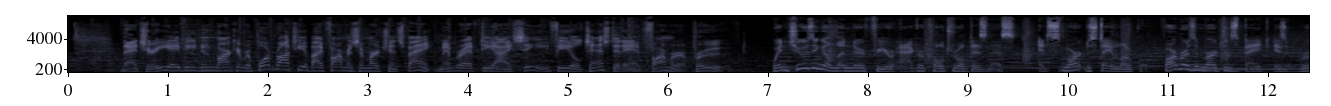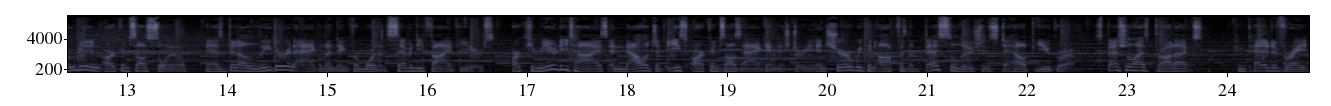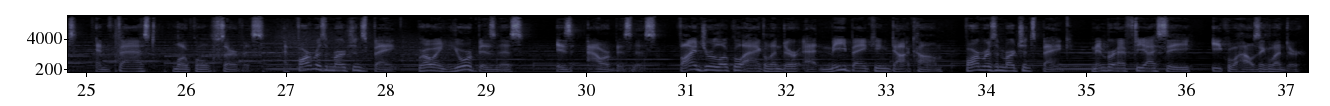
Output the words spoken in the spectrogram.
That's your EAB Noon Market Report brought to you by Farmers and Merchants Bank. Member FDIC, field tested and farmer approved. When choosing a lender for your agricultural business, it's smart to stay local. Farmers and Merchants Bank is rooted in Arkansas soil and has been a leader in ag lending for more than 75 years. Our community ties and knowledge of East Arkansas's ag industry ensure we can offer the best solutions to help you grow. Specialized products, competitive rates, and fast local service. At Farmers and Merchants Bank, growing your business is our business. Find your local ag lender at mebanking.com. Farmers and Merchants Bank, member FDIC, equal housing lender.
